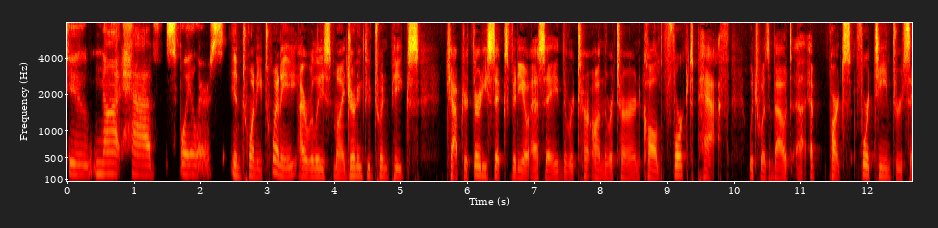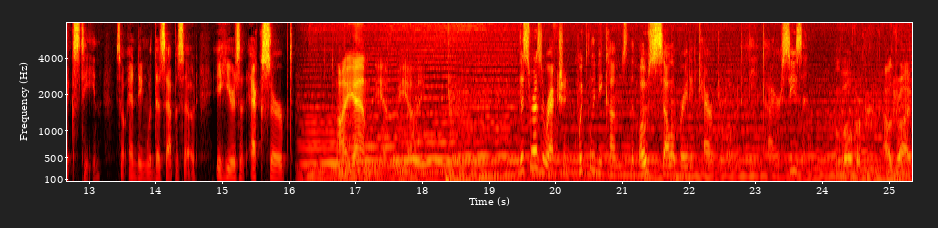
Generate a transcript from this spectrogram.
to not have spoilers. In 2020, I released my Journey Through Twin Peaks chapter 36 video essay the return on the return called Forked Path, which was about uh, ep- parts 14 through 16. So ending with this episode, here's an excerpt. I am the FBI. This resurrection quickly becomes the most celebrated character moment of the entire season, Move over. I'll drive.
